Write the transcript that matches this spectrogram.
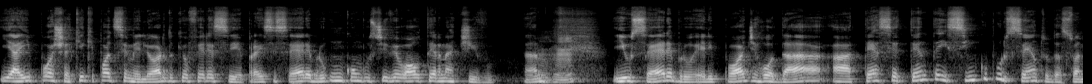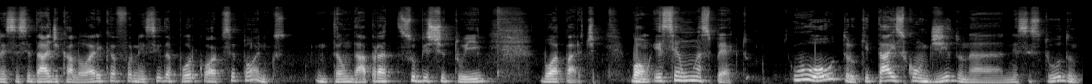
E aí, poxa, o que, que pode ser melhor do que oferecer para esse cérebro um combustível alternativo? Né? Uhum. E o cérebro ele pode rodar até 75% da sua necessidade calórica fornecida por corpos cetônicos. Então dá para substituir boa parte. Bom, esse é um aspecto. O outro que está escondido na, nesse estudo,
